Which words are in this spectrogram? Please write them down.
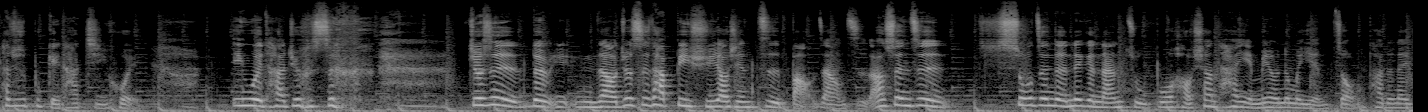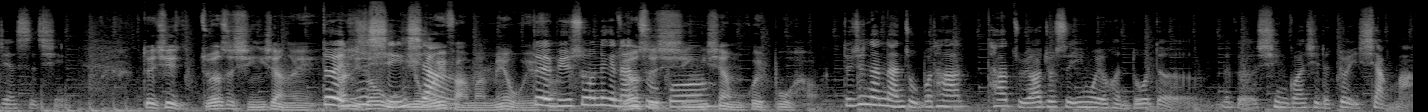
他就是不给他机会，因为他就是。就是对，你知道，就是他必须要先自保这样子，然后甚至说真的，那个男主播好像他也没有那么严重，他的那件事情。对，其实主要是形象而已。对，就是形象。有违法吗？没有违法。对，比如说那个男主播形象会不好。对，就那男主播他他主要就是因为有很多的那个性关系的对象嘛，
